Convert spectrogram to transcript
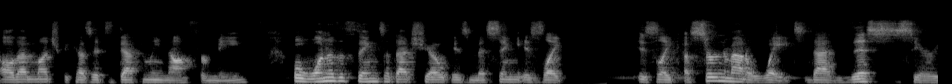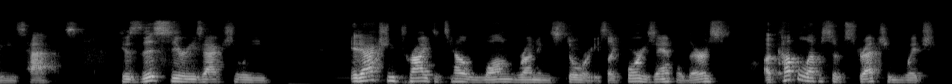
all that much because it's definitely not for me. But one of the things that that show is missing is like is like a certain amount of weight that this series has. Because this series actually it actually tried to tell long running stories. Like for example there's a couple episode stretch in which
